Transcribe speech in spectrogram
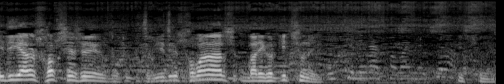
এদিকে আরও সব শেষ হয়ে গেছে। এদিকে সবার বাড়িঘর, কিচ্ছু নেই। কিচ্ছু নেই।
